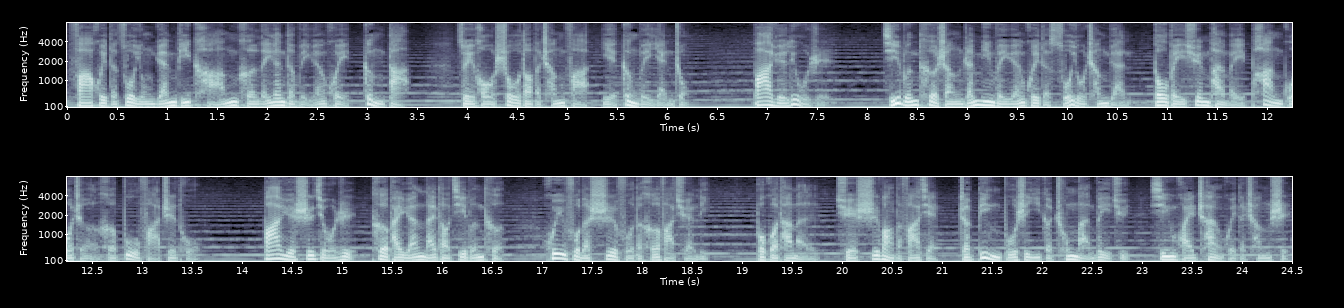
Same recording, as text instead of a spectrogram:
发挥的作用远比卡昂和雷恩的委员会更大，最后受到的惩罚也更为严重。八月六日，吉伦特省人民委员会的所有成员都被宣判为叛国者和不法之徒。八月十九日，特派员来到吉伦特，恢复了市府的合法权利。不过，他们却失望地发现，这并不是一个充满畏惧、心怀忏悔的城市。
